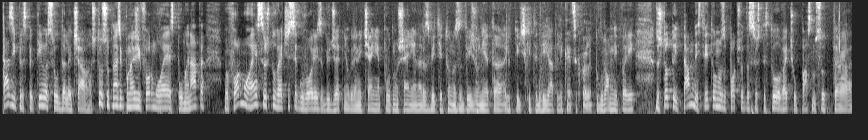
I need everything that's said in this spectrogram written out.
тази перспектива се отдалечава. Що се отнася, понеже Формула Е е спомената, във Формула Е също вече се говори за бюджетни ограничения по отношение на развитието на задвижванията, електрическите двигатели, където се хвърлят огромни пари, защото и там действително започва да съществува вече опасност от а,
